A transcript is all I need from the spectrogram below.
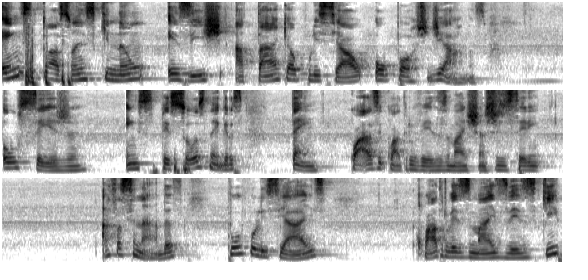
em situações que não existe ataque ao policial ou porte de armas. Ou seja, em pessoas negras têm quase quatro vezes mais chances de serem assassinadas por policiais quatro vezes mais vezes que,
